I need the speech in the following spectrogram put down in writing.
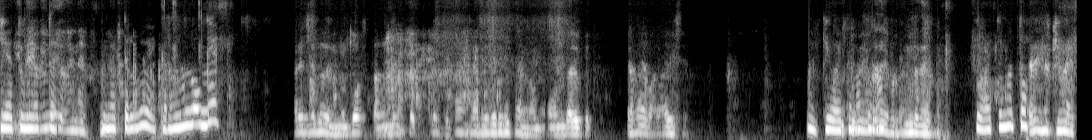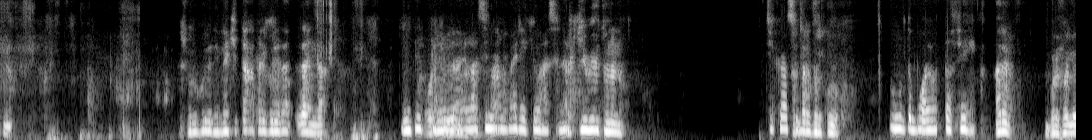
কে তুমি একটা তুমি একটা লোক এই কারণে লোকে আরে বলো বস্তা আমি দেখা ভালো হয়েছে। কি হয়তো না কি হয়তো না তো না কি হয় এখন শুরু করে দিন নাকি তাড়াতাড়ি করে যাই না না বাইরে কেউ আসে না কি হয়েছে না না ঠিক আছে তাড়াতাড়ি করো আমি তো ভয় হতেছে আরে ভয় ফেলে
